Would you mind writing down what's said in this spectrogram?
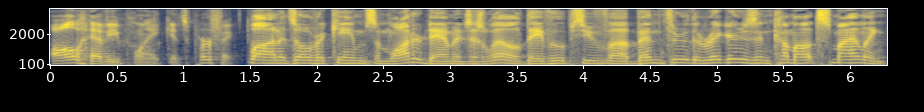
All heavy plank, it's perfect. Well, and it's overcame some water damage as well. Dave Hoops, you've uh, been through the rigors and come out smiling.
